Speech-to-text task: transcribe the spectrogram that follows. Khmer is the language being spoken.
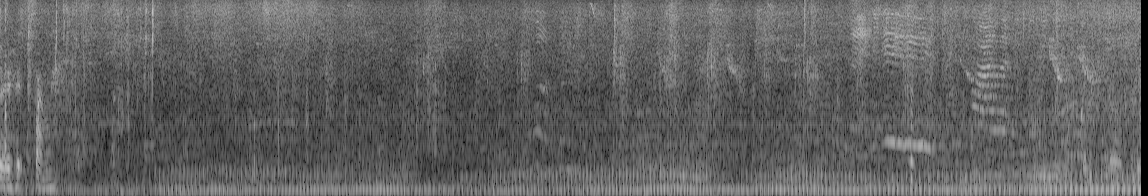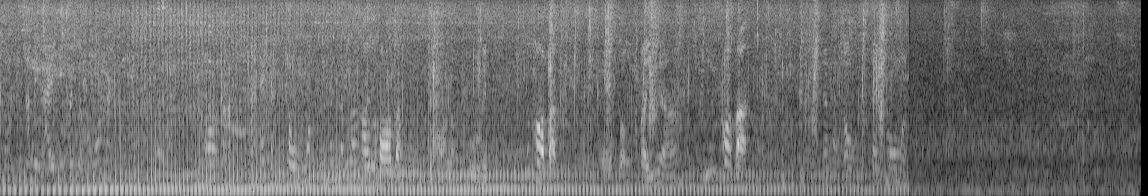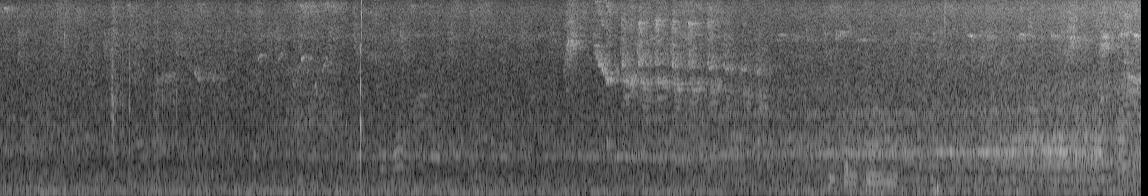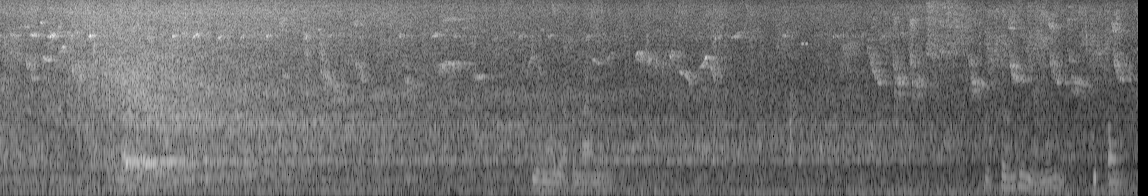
ទេហេតុខ្វាំងថតតា បងអីហ៎ ថតតា តែបងទៅតែឈ្មោះមួយ ពីពុនខាងជាមកយកបណ្ដាលហ្នឹងនេះជើងវាញ៉ាំមួយពីអង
